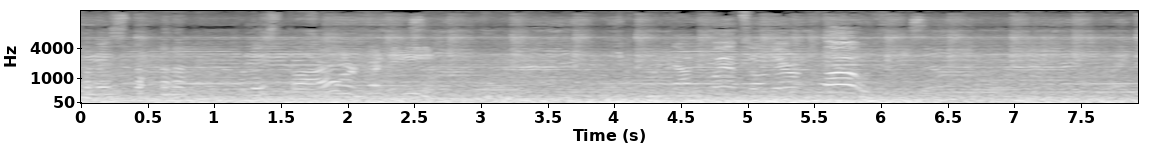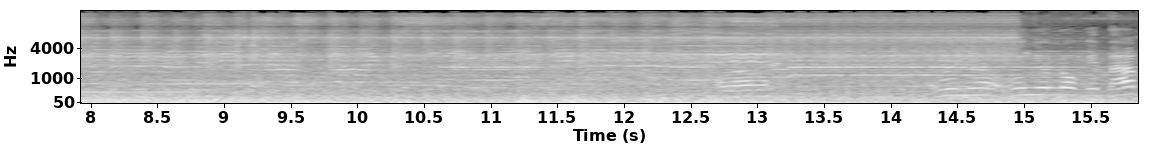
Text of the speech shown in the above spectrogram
police, police car? Well, when you when you look it up,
